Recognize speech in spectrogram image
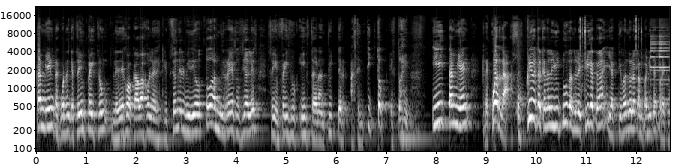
También recuerden que estoy en Patreon. Le dejo acá abajo en la descripción del video todas mis redes sociales. Estoy en Facebook, Instagram, Twitter, hasta en TikTok estoy. Y también recuerda, suscríbete al canal de YouTube, dándole clic acá y activando la campanita para que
